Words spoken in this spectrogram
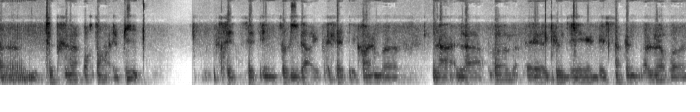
Euh, c'est très important. Et puis, c'était une solidarité. Ça a été quand même euh, la, la preuve euh, que des, des certaines valeurs euh,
